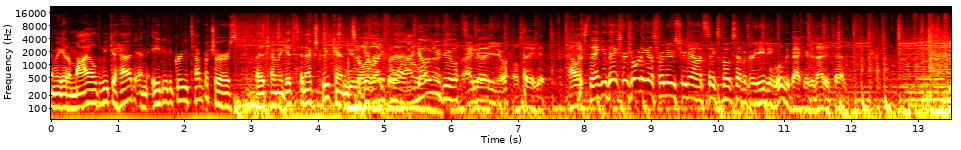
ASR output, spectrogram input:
And we get a mild week ahead and 80 degree temperatures by the time we get to next weekend. You so know get I ready like for that. I know weather. you do. That's I good. know you do. I'll take it. Alex, thank you. Thanks for joining us for News 3 Now at 6. Folks, have a great evening. We'll be back here tonight at 10.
